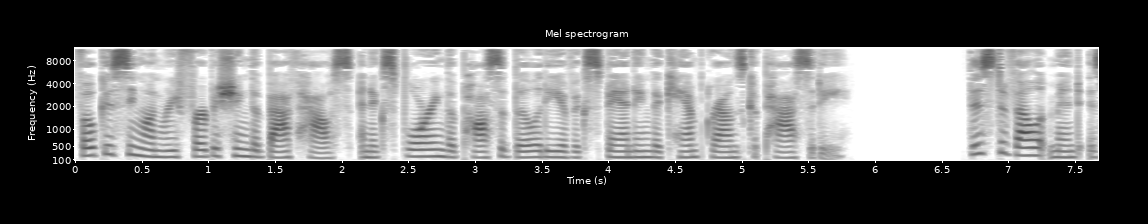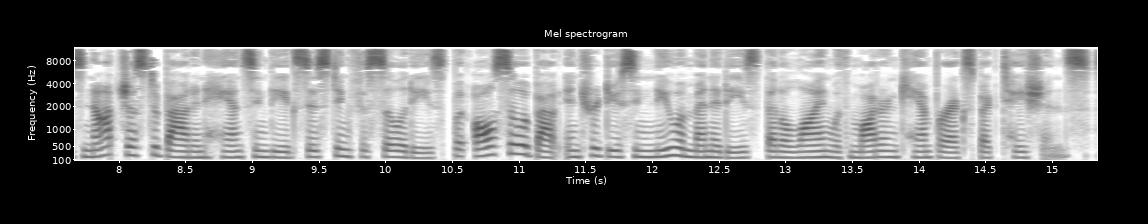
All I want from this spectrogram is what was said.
focusing on refurbishing the bathhouse and exploring the possibility of expanding the campground's capacity. This development is not just about enhancing the existing facilities but also about introducing new amenities that align with modern camper expectations.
